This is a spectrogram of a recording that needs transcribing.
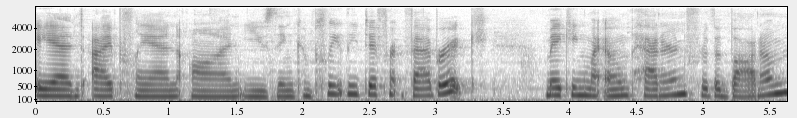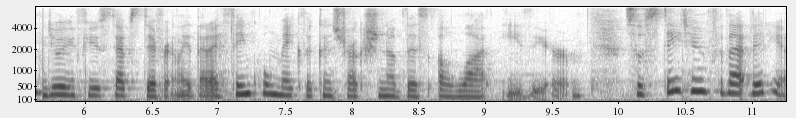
And I plan on using completely different fabric making my own pattern for the bottom, doing a few steps differently that I think will make the construction of this a lot easier. So stay tuned for that video.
